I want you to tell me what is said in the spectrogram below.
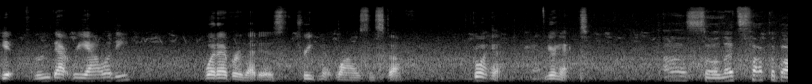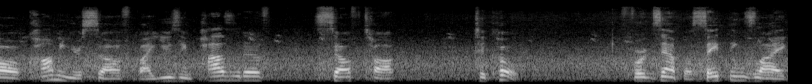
get through that reality, whatever that is, treatment wise and stuff. Go ahead. You're next. Uh, so let's talk about calming yourself by using positive self-talk to cope. For example, say things like,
